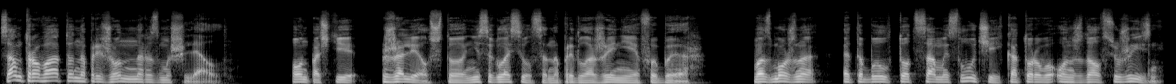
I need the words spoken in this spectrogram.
Сам Троватто напряженно размышлял. Он почти жалел, что не согласился на предложение ФБР. Возможно, это был тот самый случай, которого он ждал всю жизнь.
